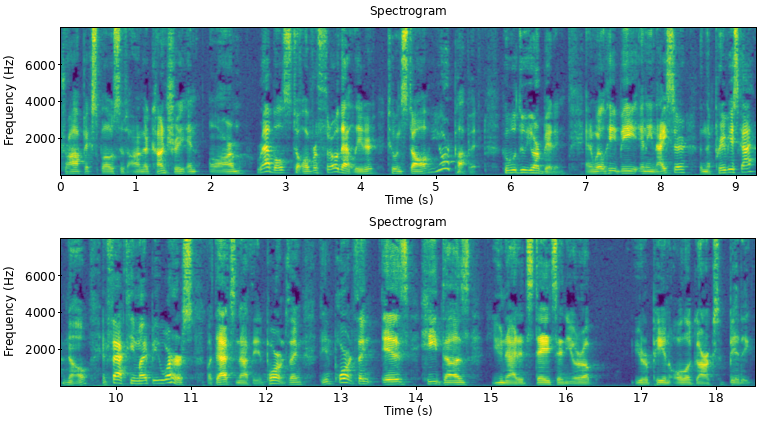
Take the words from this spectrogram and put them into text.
drop explosives on their country and arm rebels to overthrow that leader to install your puppet who will do your bidding. And will he be any nicer than the previous guy? No. In fact, he might be worse, but that's not the important thing. The important thing is he does United States and Europe, European oligarchs bidding.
